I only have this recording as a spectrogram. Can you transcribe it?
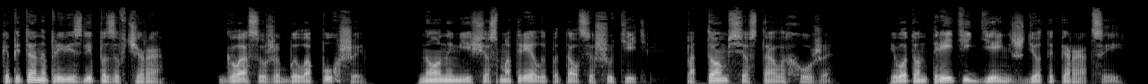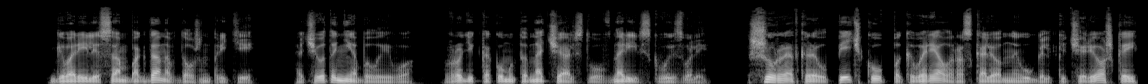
Капитана привезли позавчера. Глаз уже был опухший, но он им еще смотрел и пытался шутить. Потом все стало хуже. И вот он третий день ждет операции. Говорили, сам Богданов должен прийти, а чего-то не было его. Вроде к какому-то начальству в Норильск вызвали. Шура открыл печку, поковырял раскаленный уголь кочережкой,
